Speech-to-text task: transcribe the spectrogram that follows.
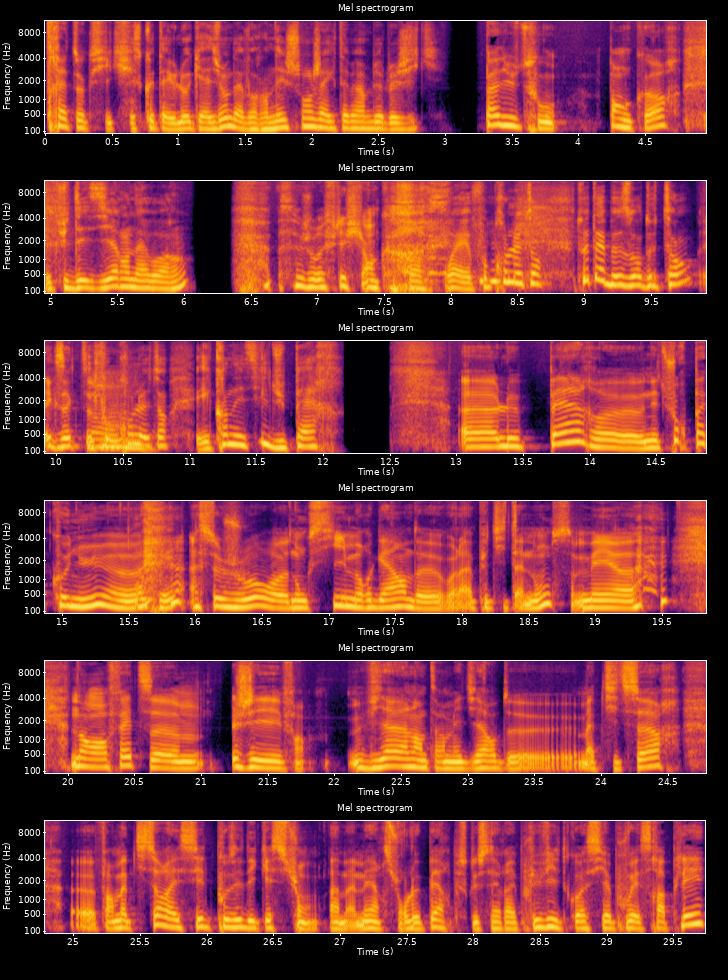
Très toxique. Est-ce que tu as eu l'occasion d'avoir un échange avec ta mère biologique? Pas du tout. Pas encore. Et tu désires en avoir un? Je réfléchis encore. Ouais, il faut prendre le temps. Toi, tu as besoin de temps. Il Exactement. faut prendre le temps. Et qu'en est-il du père? Euh, le père euh, n'est toujours pas connu euh, à ce jour, donc s'il me regarde, voilà, petite annonce. Mais non, en fait, j'ai, enfin, via l'intermédiaire de ma petite sœur, enfin, ma petite sœur a essayé de poser des questions à ma mère sur le père, parce que ça irait plus vite, quoi, si elle pouvait se rappeler.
